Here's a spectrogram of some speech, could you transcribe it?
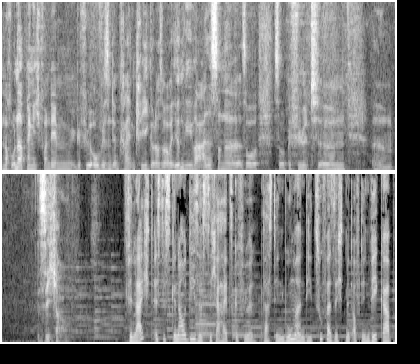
noch unabhängig von dem Gefühl, oh, wir sind im Kalten Krieg oder so, aber irgendwie war alles so eine so, so gefühlt ähm, ähm, sicher. Vielleicht ist es genau dieses Sicherheitsgefühl, das den Boomern die Zuversicht mit auf den Weg gab,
